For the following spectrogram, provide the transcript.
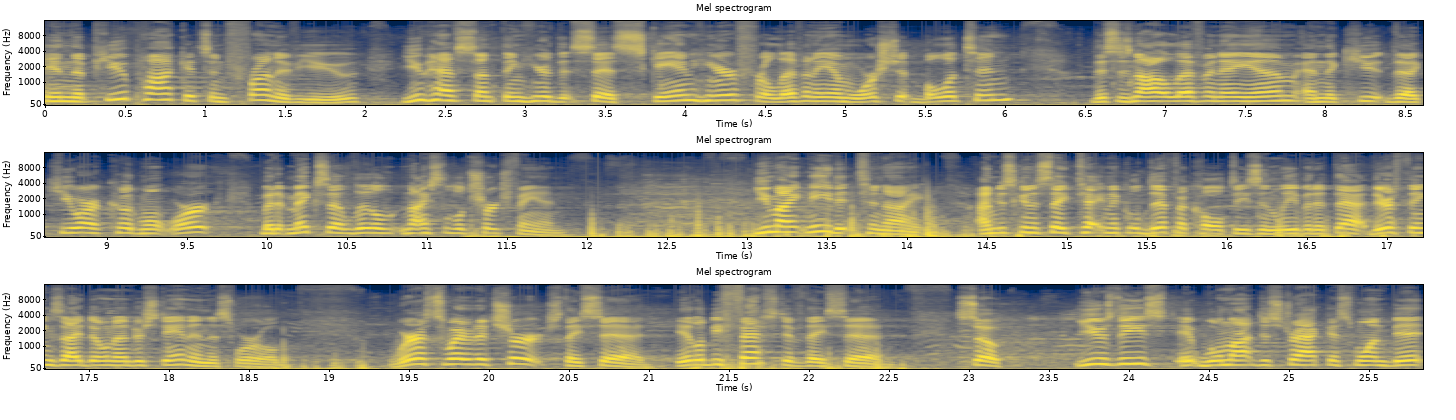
In the pew pockets in front of you, you have something here that says scan here for 11 a.m. worship bulletin. This is not 11 a.m. and the, Q, the QR code won't work, but it makes a little nice little church fan. You might need it tonight. I'm just going to say technical difficulties and leave it at that. There are things I don't understand in this world. Wear a sweater to church, they said. It'll be festive, they said. So use these. It will not distract us one bit.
